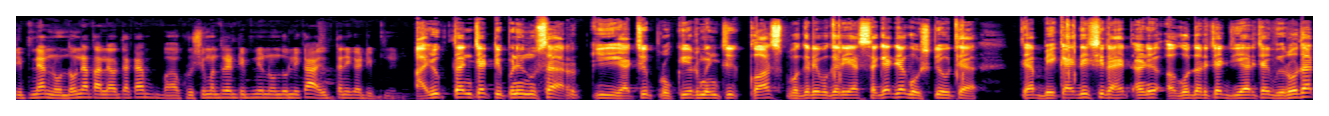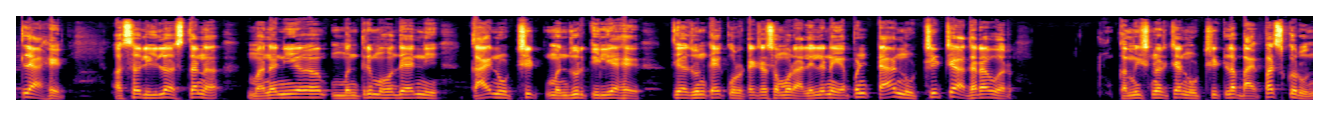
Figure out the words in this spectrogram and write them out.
टिपण्या नोंदवण्यात आल्या होत्या? काय कृषी मंत्र्यांनी टिप्पणी नोंदवली का? आयुक्तांनी काय टिप्पणी आयुक्तांच्या टिप्पणीनुसार की याची प्रोक्युअरमेंटची कॉस्ट वगैरे वगैरे या सगळ्या ज्या गोष्टी होत्या त्या बेकायदेशीर आहेत आणि अगोदरच्या जी आरच्या विरोधातल्या आहेत असं लिहिलं असताना माननीय मंत्री महोदयांनी काय नोटशीट मंजूर केली आहे ते अजून काही कोर्टाच्या समोर आलेलं नाही आहे पण त्या नोटशीटच्या आधारावर कमिशनरच्या नोटशीटला बायपास करून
